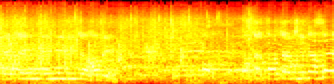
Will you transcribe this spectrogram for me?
সেটাই মেনে নিতে হবে। কথা ঠিক আছে?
